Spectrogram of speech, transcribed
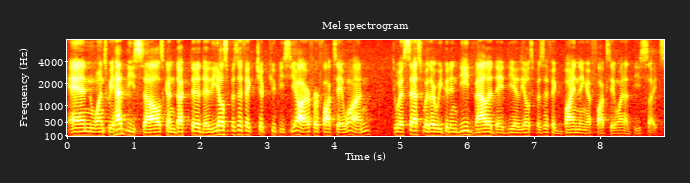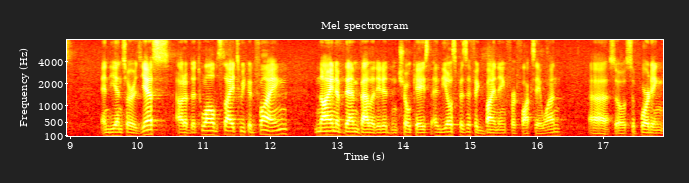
And once we had these cells, conducted allele-specific chip qPCR for FOXA1 to assess whether we could indeed validate the allele-specific binding of FOXA1 at these sites. And the answer is yes. Out of the 12 sites we could find, nine of them validated and showcased allele-specific binding for FOXA1. Uh, so supporting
